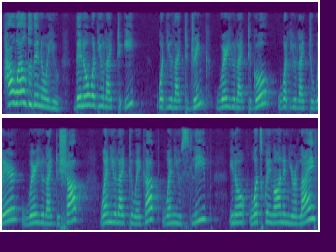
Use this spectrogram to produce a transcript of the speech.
How well do they know you? They know what you like to eat, what you like to drink, where you like to go, what you like to wear, where you like to shop, when you like to wake up, when you sleep, you know, what's going on in your life,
